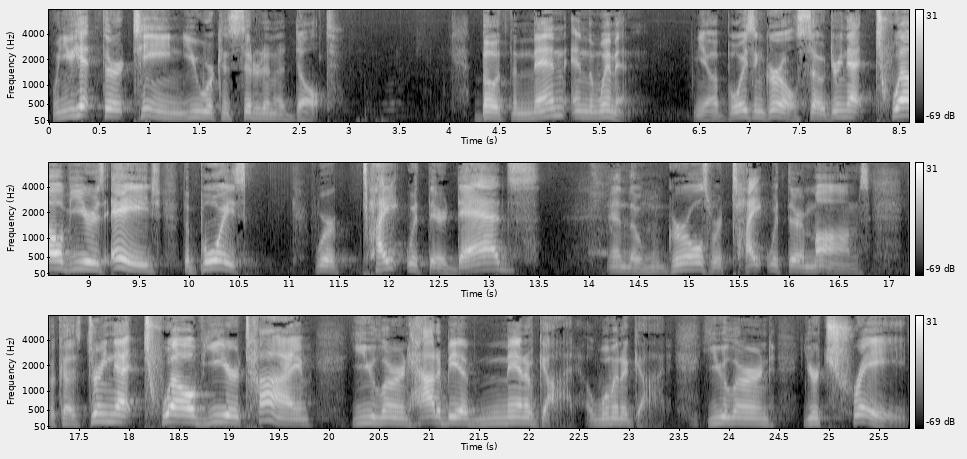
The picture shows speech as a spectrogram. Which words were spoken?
when you hit 13, you were considered an adult both the men and the women, you know, boys and girls. So during that 12 years age, the boys were tight with their dads and the girls were tight with their moms because during that 12 year time, you learned how to be a man of God, a woman of God. You learned your trade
